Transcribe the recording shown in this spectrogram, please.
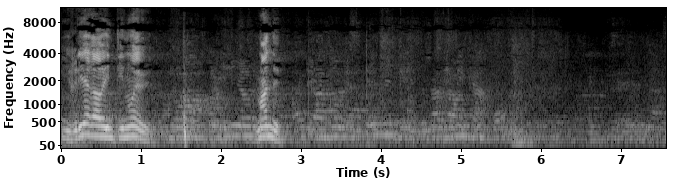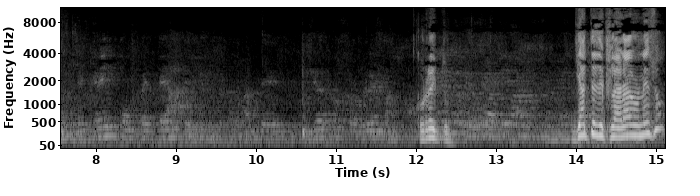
Y29. Mande. Correcto. ¿Ya te declararon eso?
